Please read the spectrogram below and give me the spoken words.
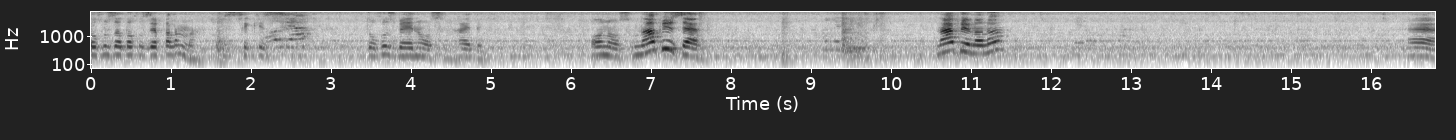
Dokuzda dokuz yapalım mı? Sekiz. Dokuz beğeni olsun. Haydi. On olsun. Ne yapıyorsun sen? Ne yapıyorsun onu? He.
